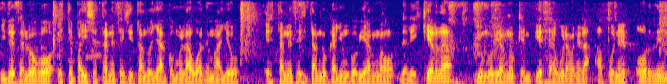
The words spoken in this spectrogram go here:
y desde luego este país está necesitando ya como el agua de mayo, está necesitando que haya un gobierno de la izquierda y un gobierno que empiece de alguna manera a poner orden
